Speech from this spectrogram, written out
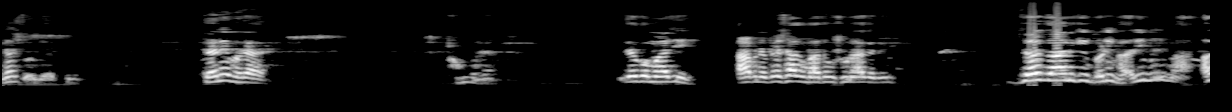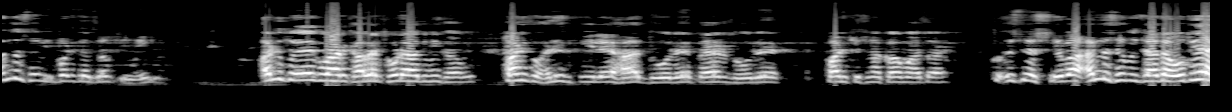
नष्ट हो जाती है। कहने भरा है। भरा देखो माँ जी, आपने बैसाख मातम सुना कर जल दान की बड़ी भारी महिमा, अंध से भी बढ़ गया जल की महिमा। अन्न तो एक बार खावे, थोड़ा आदमी खावे। पानी तो हर एक पी ले, हाथ धो ले पैर धो ले पानी कितना काम आता है। तो इसमें सेवा अन्न से भी ज़्यादा होती है।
